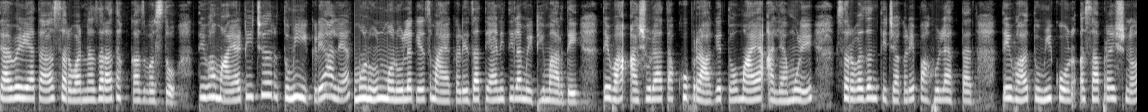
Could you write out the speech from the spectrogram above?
त्यावेळी आता सर्वांना जरा धक्काच बसतो. तेव्हा माया टीचर तुम्ही इकडे आल्यात? म्हणून मनू लगेच मायाकडे जाते आणि तिला मिठी मारते. तेव्हा आशूला आता खूप राग येतो. माया आल्यामुळे सर्वजण तिच्याकडे पाहू लागतात. तेव्हा तुम्ही कोण? असा प्रश्न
